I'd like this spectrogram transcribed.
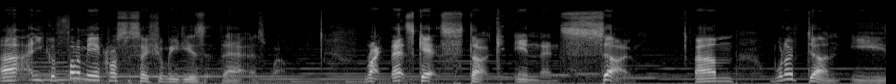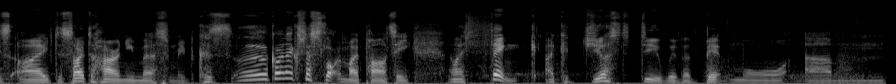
uh, and you can follow me across the social medias there as well. Right, let's get stuck in then. So, um, what I've done is I've decided to hire a new mercenary because uh, I've got an extra slot in my party, and I think I could just do with a bit more. Um,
